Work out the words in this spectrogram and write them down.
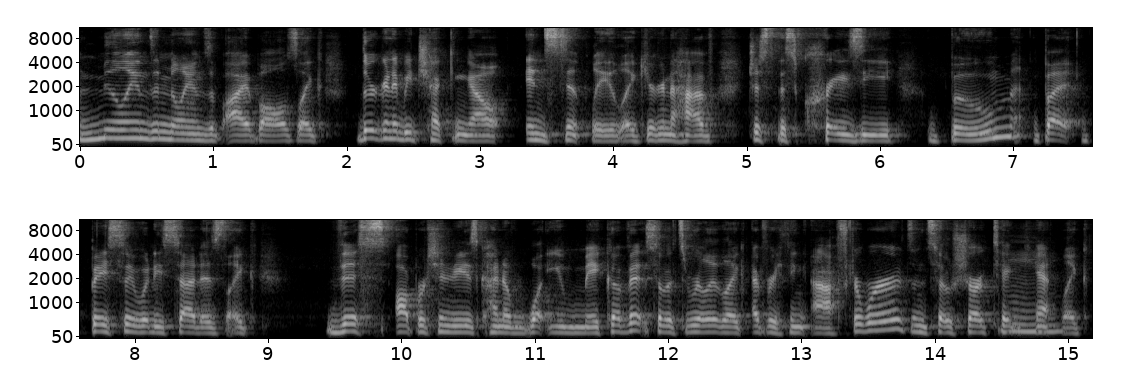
millions and millions of eyeballs like they're going to be checking out instantly. Like you're going to have just this crazy boom. But basically what he said is like this opportunity is kind of what you make of it. So it's really like everything afterwards. And so Shark Tank mm. can't like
